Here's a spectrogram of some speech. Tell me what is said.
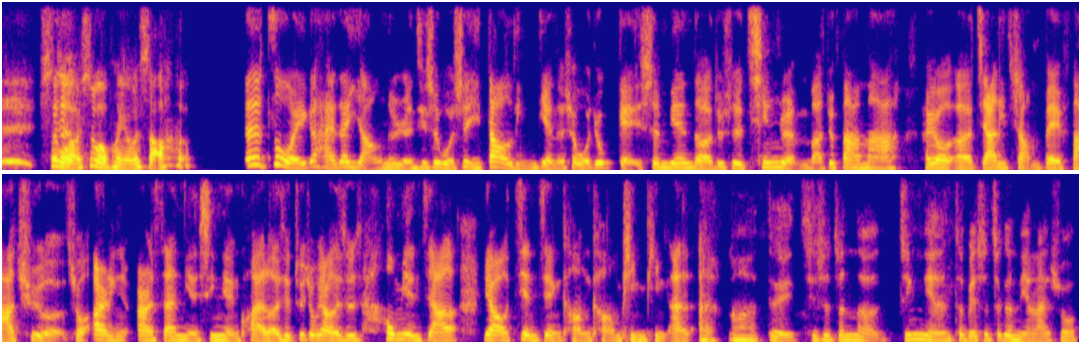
是我是我朋友少。但是作为一个还在阳的人，其实我是一到零点的时候，我就给身边的就是亲人吧，就爸妈，还有呃家里长辈发去了说二零二三年新年快乐，而且最重要的是后面加了要健健康康、平平安安 啊。对，其实真的今年特别是这个年来说，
